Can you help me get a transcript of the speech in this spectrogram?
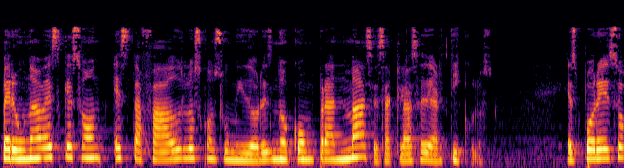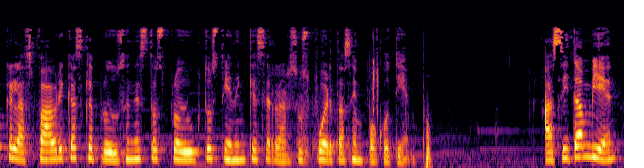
Pero una vez que son estafados, los consumidores no compran más esa clase de artículos. Es por eso que las fábricas que producen estos productos tienen que cerrar sus puertas en poco tiempo. Así también,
